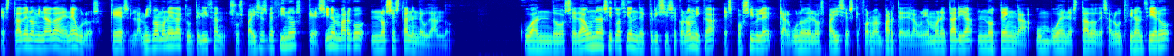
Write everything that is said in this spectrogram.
está denominada en euros, que es la misma moneda que utilizan sus países vecinos que, sin embargo, no se están endeudando. Cuando se da una situación de crisis económica, es posible que alguno de los países que forman parte de la Unión Monetaria no tenga un buen estado de salud financiero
